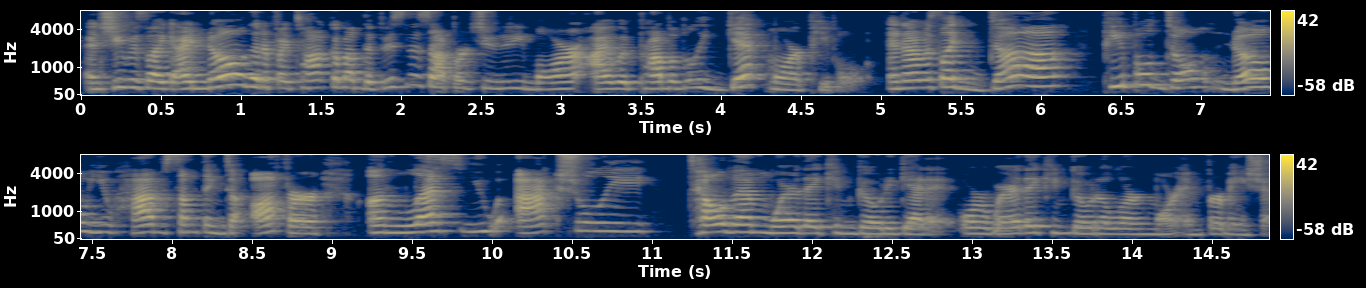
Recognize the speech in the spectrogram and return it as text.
And she was like, I know that if I talk about the business opportunity more, I would probably get more people. And I was like, duh, people don't know you have something to offer unless you actually tell them where they can go to get it or where they can go to learn more information.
